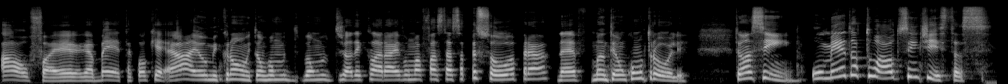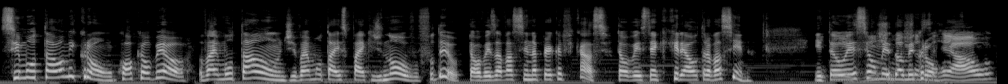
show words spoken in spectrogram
alfa, é a beta, qual que é? Ah, é o micron, então vamos, vamos já declarar e vamos afastar essa pessoa para né, manter um controle. Então, assim, o medo atual dos cientistas, se mutar o micron, qual que é o BO? Vai mutar onde? Vai mutar Spike de novo? Fudeu. Talvez a vacina perca eficácia. Talvez tenha que criar outra vacina. Então esse é o medo do Omicron. real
